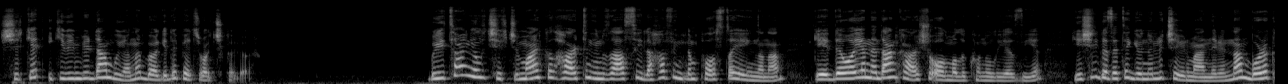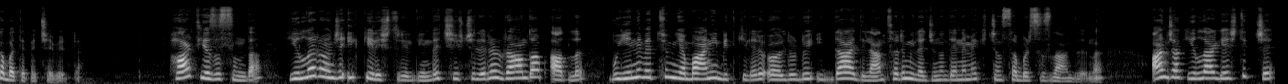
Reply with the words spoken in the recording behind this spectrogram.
Şirket 2001'den bu yana bölgede petrol çıkarıyor. Britanyalı çiftçi Michael Hart'ın imzasıyla Huffington Post'ta yayınlanan GDO'ya neden karşı olmalı konulu yazıyı Yeşil Gazete gönüllü çevirmenlerinden Bora Kabatepe çevirdi. Hart yazısında yıllar önce ilk geliştirildiğinde çiftçilerin Roundup adlı bu yeni ve tüm yabani bitkileri öldürdüğü iddia edilen tarım ilacını denemek için sabırsızlandığını, ancak yıllar geçtikçe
